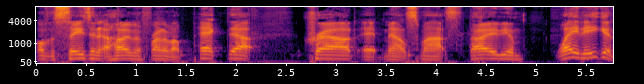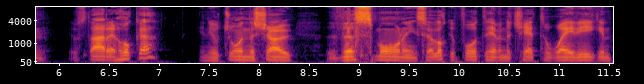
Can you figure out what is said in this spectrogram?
of the season at home in front of a packed out crowd at Mount Smart Stadium. Wayde Egan, he'll start at hooker and he'll join the show this morning. So looking forward to having a chat to Wayde Egan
